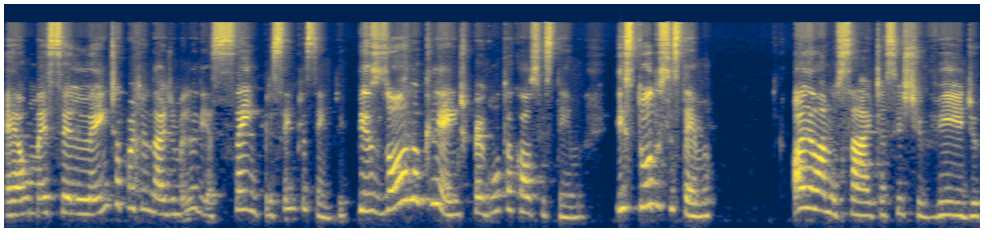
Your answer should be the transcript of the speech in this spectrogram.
é uma excelente oportunidade de melhoria. Sempre, sempre, sempre. Pisou no cliente, pergunta qual o sistema, estuda o sistema, olha lá no site, assiste vídeo.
